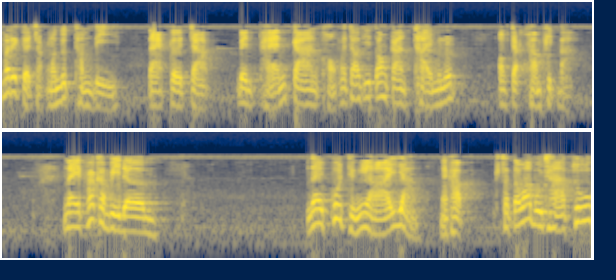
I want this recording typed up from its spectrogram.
ไม่ได้เกิดจากมนุษย์ทำดี แต่เกิดจากเป็นแผนการของพระเจ้าที่ต้องการไถ่มนุษย์ออกจากความผิดบาป ในพระคัมภีร์เดิมได้พูดถึงหลายอย่างนะครับสัตวบูชาทุก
